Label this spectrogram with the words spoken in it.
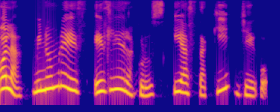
Hola, mi nombre es Esli de la Cruz y hasta aquí llego.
